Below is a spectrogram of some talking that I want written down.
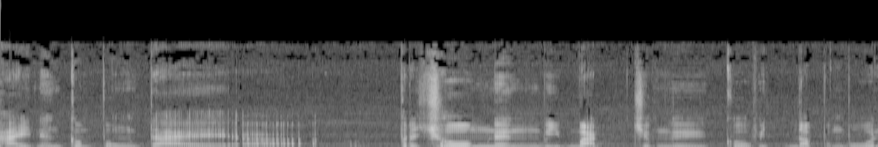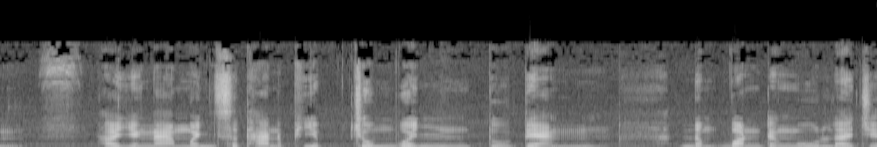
ថៃហ្នឹងកំពុងតែប្រឈមនឹងវិបត្តិជំងឺ Covid-19 ហើយយ៉ាងណាមិញស្ថានភាពជុំវិញទូទាំងតំបន់ទាំងមូលដែលជា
